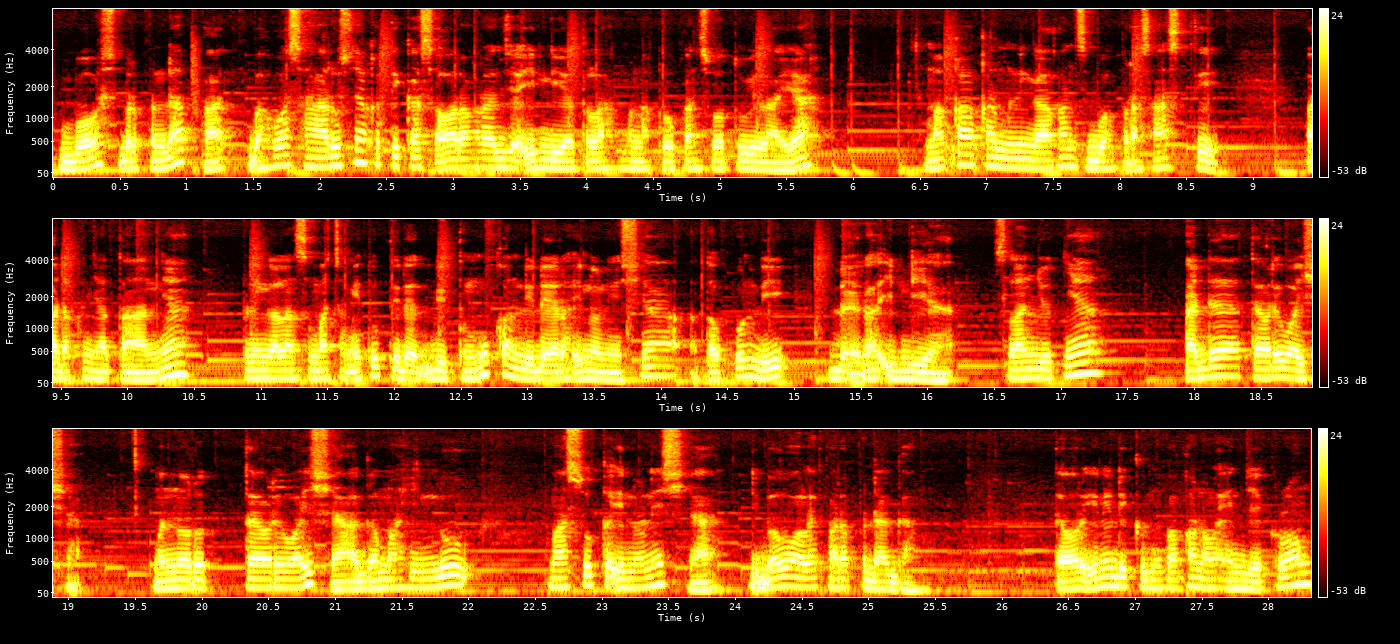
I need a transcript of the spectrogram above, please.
Bosch berpendapat bahwa seharusnya ketika seorang raja India telah menaklukkan suatu wilayah, maka akan meninggalkan sebuah prasasti. Pada kenyataannya, peninggalan semacam itu tidak ditemukan di daerah Indonesia ataupun di daerah India. Selanjutnya, ada teori Waisya. Menurut teori Waisya, agama Hindu masuk ke Indonesia dibawa oleh para pedagang. Teori ini dikemukakan oleh N.J. Krom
